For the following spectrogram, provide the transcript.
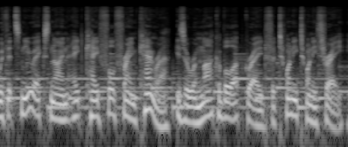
With its new X9 8K full-frame camera is a remarkable upgrade for 2023.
